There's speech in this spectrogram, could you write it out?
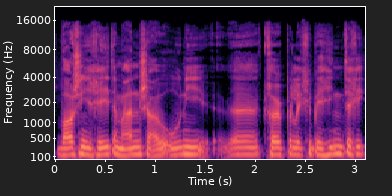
wahrscheinlich jeder Mensch, auch ohne äh, körperliche Behinderung.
